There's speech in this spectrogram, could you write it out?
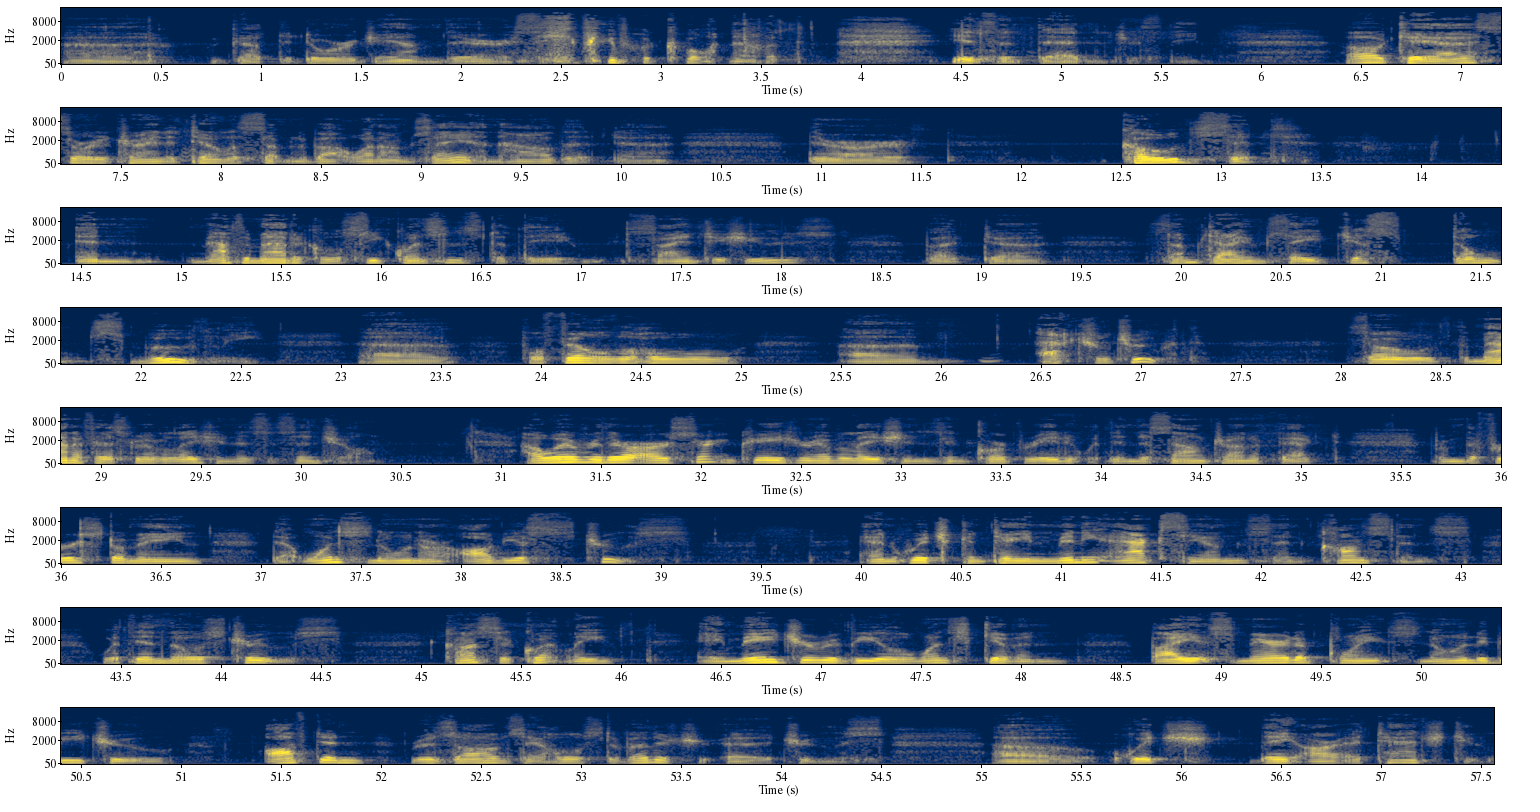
Uh, we got the door jammed there. I see people going out. Isn't that interesting? Okay, I was sort of trying to tell us something about what I'm saying. How that uh, there are codes that and mathematical sequences that the scientists use, but uh, sometimes they just don't smoothly uh, fulfill the whole um, actual truth. So the manifest revelation is essential. However, there are certain creation revelations incorporated within the Soundtron effect from the first domain that once known are obvious truths, and which contain many axioms and constants within those truths. Consequently, a major reveal once given by its merit of points known to be true often resolves a host of other tr- uh, truths uh, which they are attached to.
